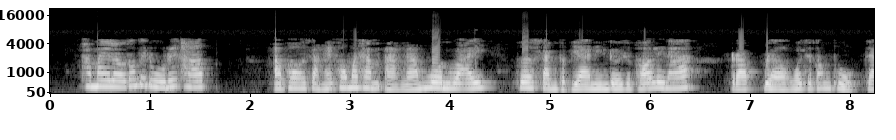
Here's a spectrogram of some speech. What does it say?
ๆทำไมเราต้องไปดูด้วยครับอภอสั่งให้เขามาทำอ่างน้ำวนไว้ เพื่อสันกับยานินโดยเฉพาะเลยนะ รับรองว่าจะต้องถูกใจ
